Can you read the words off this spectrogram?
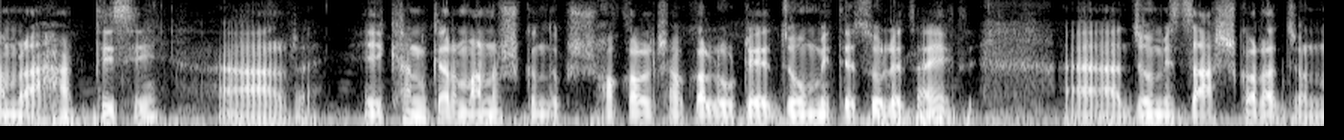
আমরা হাঁটতেছি আর এখানকার মানুষ কিন্তু সকাল সকাল উঠে জমিতে চলে যায় জমি চাষ করার জন্য।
